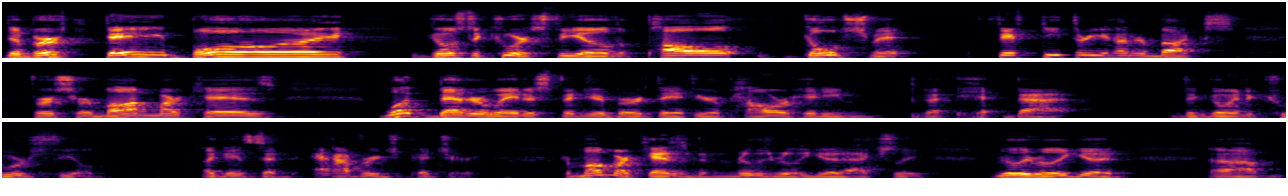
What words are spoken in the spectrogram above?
the birthday boy goes to Coors Field. Paul Goldschmidt, 5300 bucks versus Herman Marquez. What better way to spend your birthday if you're a power hitting bat than going to Coors Field against an average pitcher? Herman Marquez has been really, really good, actually. Really, really good. Um,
